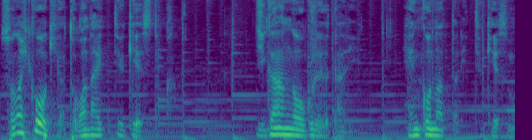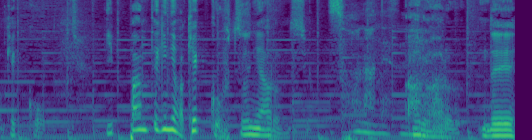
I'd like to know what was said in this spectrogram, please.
その飛行機が飛ばないっていうケースとか時間が遅れたり変更になったりっていうケースも結構一般的には結構普通にあるんですよ。そうなんですね。あるある。で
